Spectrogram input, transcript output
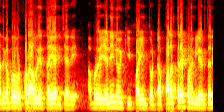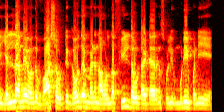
அதுக்கப்புறம் ஒரு படம் அவரே தயாரிச்சாரு. அப்புறம் என்னை நோக்கி பாயின் தோட்டா பல திரைப்படங்கள் எடுத்தாரு. எல்லாமே வந்து வாஷ் அவுட்டு கௌதம் மேனன் அவ்வளோ தான் ஃபீல்ட் அவுட் ஆயிட்டாருன்னு சொல்லி முடிவு பண்ணி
